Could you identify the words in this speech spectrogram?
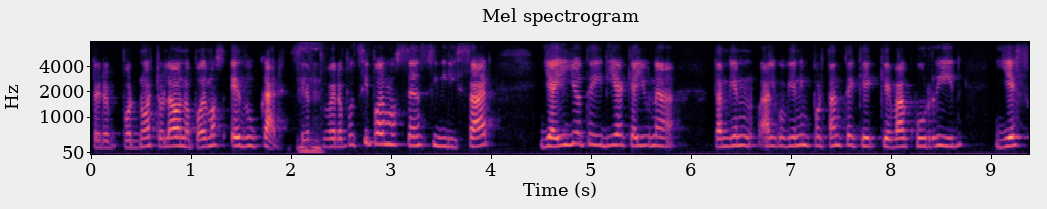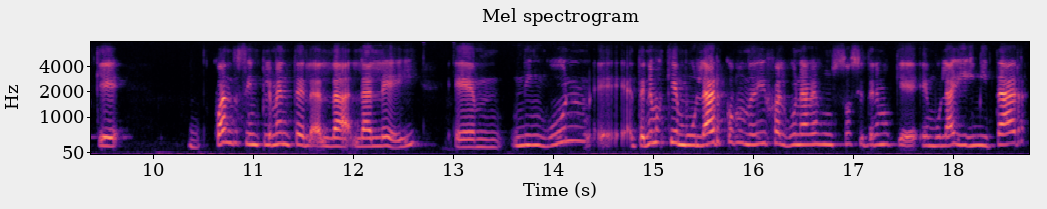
pero por nuestro lado no podemos educar, ¿cierto? Pero pues sí podemos sensibilizar y ahí yo te diría que hay una, también algo bien importante que, va a ocurrir y es que cuando se implemente la, la ley, Em, ningún, eh, tenemos que emular, como me dijo alguna vez un socio, tenemos que emular e imitar,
